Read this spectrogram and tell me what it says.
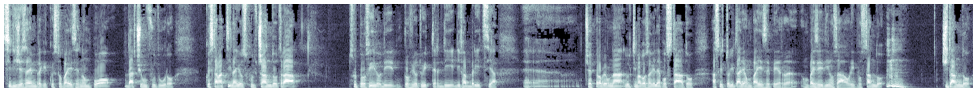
si dice sempre che questo paese non può darci un futuro. Questa mattina io spulciando tra, sul profilo, di, profilo Twitter di, di Fabrizia eh, c'è proprio l'ultima cosa che le ha postato, ha scritto l'Italia è un paese, per, un paese di dinosauri, postando, citando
